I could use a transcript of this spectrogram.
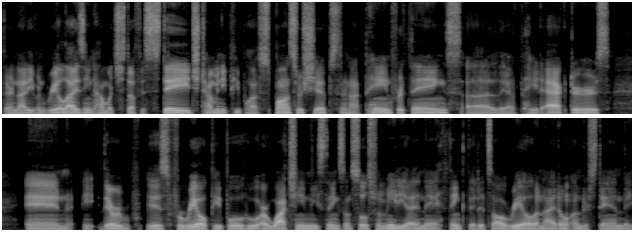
they're not even realizing how much stuff is staged, how many people have sponsorships, they're not paying for things, uh, they have paid actors. And there is for real people who are watching these things on social media and they think that it's all real. And I don't understand. They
